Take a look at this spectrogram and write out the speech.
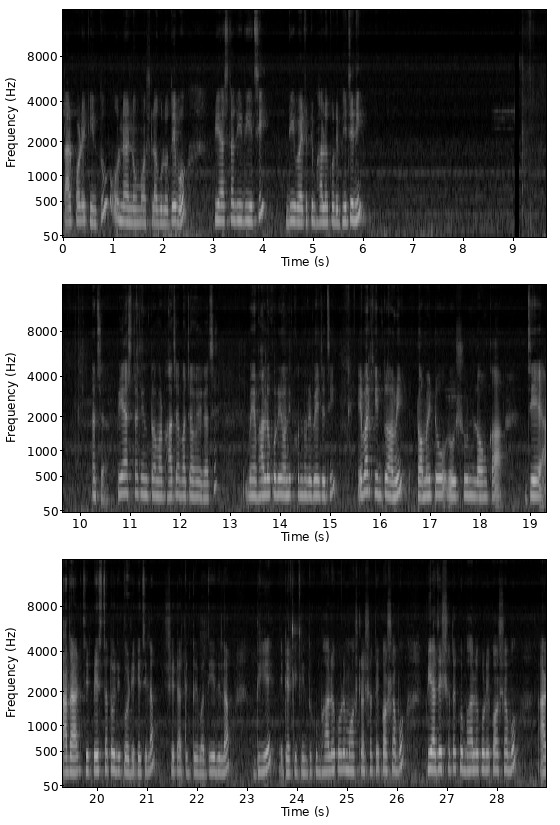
তারপরে কিন্তু অন্যান্য মশলাগুলো দেব। পেঁয়াজটা দিয়ে দিয়েছি। দিয়ে এটাকে ভালো করে ভেজে নিই। আচ্ছা পেঁয়াজটা কিন্তু আমার ভাজা ভাজা হয়ে গেছে। ভালো করে অনেকক্ষণ ধরে ভেজেছি। এবার কিন্তু আমি টমেটো, রসুন, লঙ্কা যে আদার যে পেস্টটা তৈরি করে রেখেছিলাম, সেটা কিন্তু এবার দিয়ে দিলাম। দিয়ে এটাকে কিন্তু খুব ভালো করে মশলার সাথে কষাবো। পেঁয়াজের সাথে খুব ভালো করে কষাবো। আর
